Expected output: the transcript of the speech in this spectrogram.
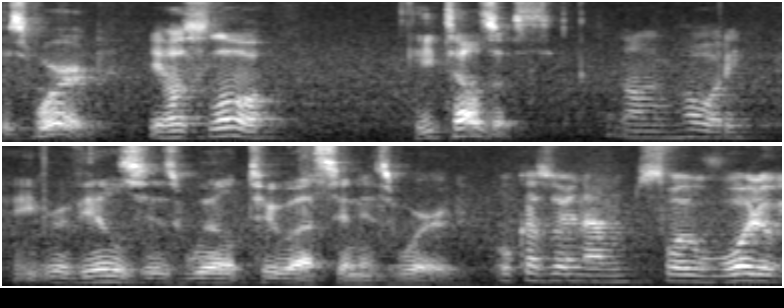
His word. Jeho slovo. He tells us. nám hovorí. He reveals his will to us in his word. Ukazuje nám svoju vôľu v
